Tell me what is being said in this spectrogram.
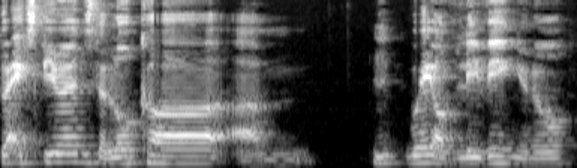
to experience the local um, way of living. You know,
